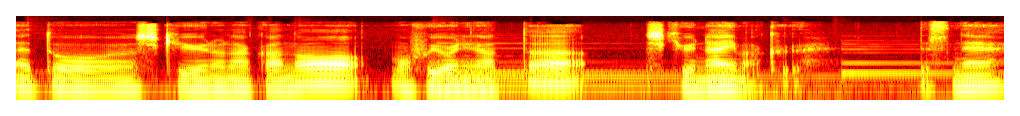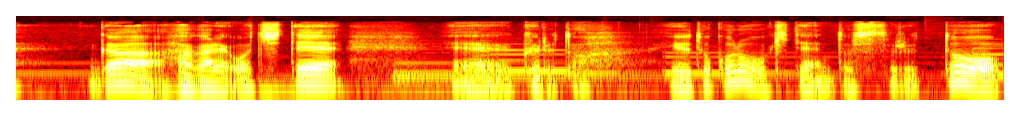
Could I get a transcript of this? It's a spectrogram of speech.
えっと、子宮の中のもう不要になった子宮内膜ですねが剥がれ落ちてく、えー、るというところを起点とすると、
